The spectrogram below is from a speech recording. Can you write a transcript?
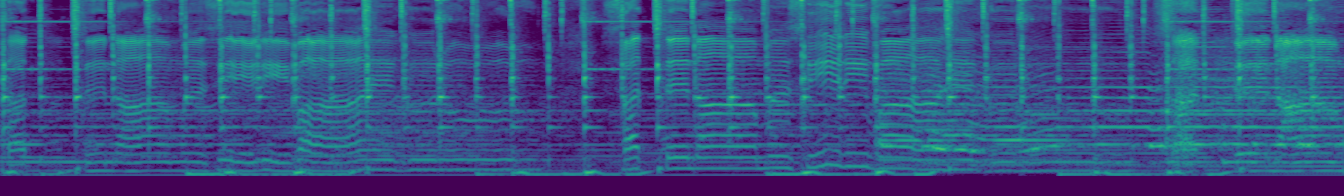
ਸਤਨਾਮ ਸ੍ਰੀ ਵਾਹਿਗੁਰੂ, ਸਤਨਾਮ ਸ੍ਰੀ ਵਾਹਿਗੁਰੂ, ਸਤਨਾਮ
